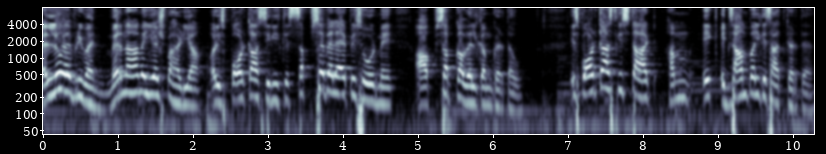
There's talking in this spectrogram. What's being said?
हेलो एवरीवन मेरा नाम है यश पहाड़िया और इस पॉडकास्ट सीरीज़ के सबसे पहले एपिसोड में आप सबका वेलकम करता हूँ। इस पॉडकास्ट की स्टार्ट हम एक एग्ज़ाम्पल के साथ करते हैं।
